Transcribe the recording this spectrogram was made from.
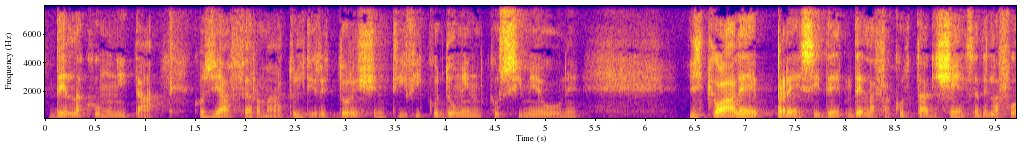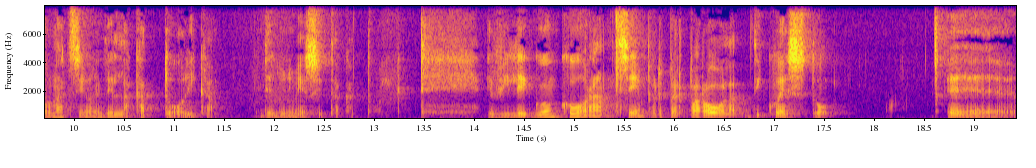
della comunità, così ha affermato il direttore scientifico Domenico Simeone, il quale è preside della facoltà di scienze della formazione della Cattolica, dell'Università Cattolica. E vi leggo ancora, sempre per parola, di questo eh,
